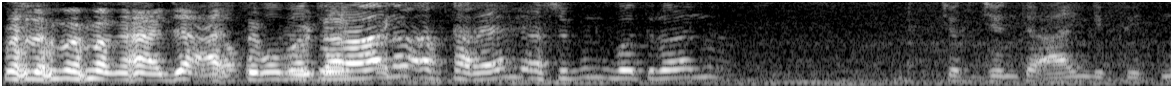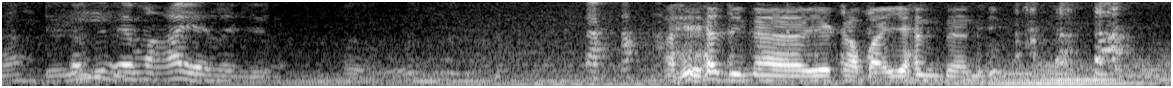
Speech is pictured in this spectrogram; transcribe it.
Padahal memang aja Aku asup bawa budak. baturana aksaranya diasupin ke baturana. Cek jin teh aing difitnah deui. Tapi emang aya legenda. Aya dina ieu kabayan tadi.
